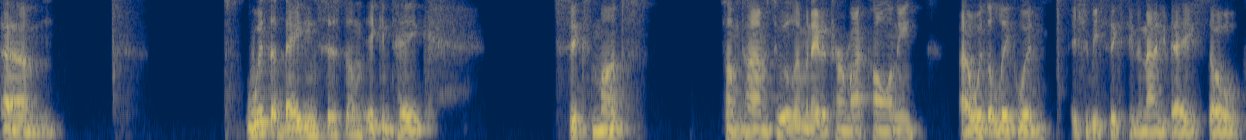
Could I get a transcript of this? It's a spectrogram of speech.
Um, with a baiting system, it can take six months sometimes to eliminate a termite colony. Uh, with a liquid, it should be 60 to 90 days. So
